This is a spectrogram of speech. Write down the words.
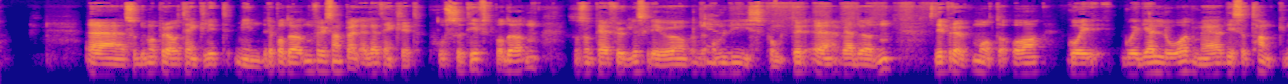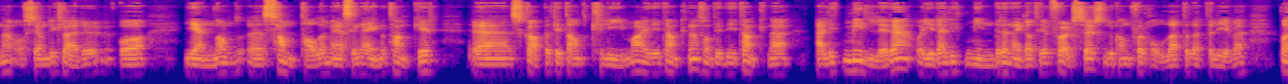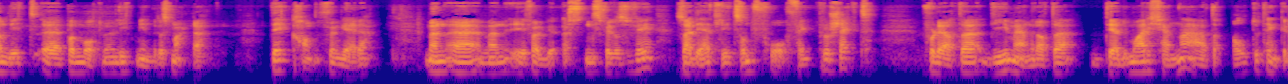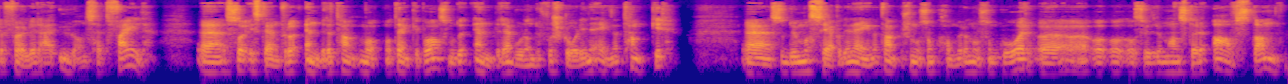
Eh, så du må prøve å tenke litt mindre på døden, f.eks., eller tenke litt positivt på døden. Sånn som Per Fugle skriver om, okay. om lyspunkter eh, ved døden. Så de prøver på en måte å gå i, gå i dialog med disse tankene og se om de klarer å gjennom eh, samtale med sine egne tanker skape et litt annet klima i de tankene, sånn at de tankene er litt mildere og gir deg litt mindre negative følelser, så du kan forholde deg til dette livet på en, litt, på en måte med litt mindre smerte. Det kan fungere. Men, eh, men, ifølge Østens filosofi så er det et litt sånn fåfengt prosjekt. Fordi at eh, de mener at det, eh, det du må erkjenne, er at alt du tenker og føler, er uansett feil. Så istedenfor å endre måten å tenke på, så må du endre hvordan du forstår dine egne tanker. Så du må se på dine egne tanker som noe som kommer og noe som går, og osv. Du må ha en større avstand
